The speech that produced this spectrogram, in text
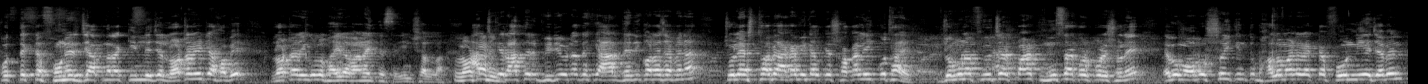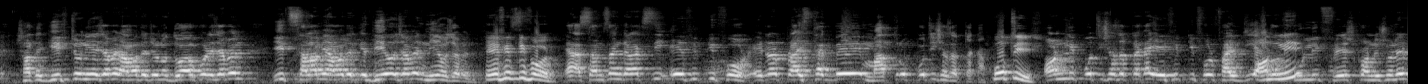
প্রত্যেকটা ফোনের যে আপনারা কিনলে যে লটারিটা হবে লটারিগুলো ভাইরা বানাইতেছে ইনশাল্লাহ। আজকে রাতের ভিডিওটা দেখে আর দেরি করা যাবে না। চলে আসতে হবে আগামীকালকে সকালেই কোথায়? যমুনা ফিউচার পার্ক মুসা কর্পোরেশনে। এবং অবশ্যই কিন্তু ভালো মানের একটা ফোন নিয়ে যাবেন সাথে গিফটও নিয়ে যাবেন আমাদের জন্য দোয়া করে যাবেন। ঈদ সালামি আমাদেরকে দিয়েও যাবেন নিয়েও যাবেন। A fifty four Samsung Galaxy A fifty four এটার প্রাইস থাকবে মাত্র পঁচিশ হাজার টাকা। পঁচিশ? অনলি পঁচিশ হাজার টাকায় A fifty four five G Only? Fully fresh কন্ডিশনের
